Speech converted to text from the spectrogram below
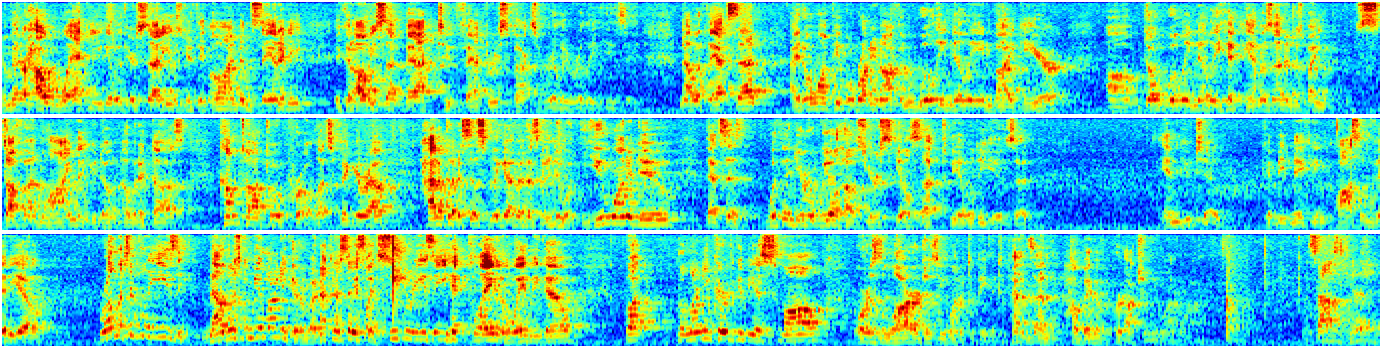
no matter how wacky you get with your settings, you think, oh, I'm insanity, it can all be set back to factory specs really, really easy. Now, with that said, I don't want people running off and willy-nillying buy gear. Um, don't willy-nilly hit Amazon and just buying stuff online that you don't know what it does. Come talk to a pro. Let's figure out how to put a system together that's going to do what you want to do, that's within your wheelhouse, your skill set to be able to use it. And you too can be making awesome video relatively easy. Now there's going to be a learning curve. I'm not going to say it's like super easy, hit play and away we go, but the learning curve can be as small or as large as you want it to be. It depends on how big of a production you want to run. It sounds good.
